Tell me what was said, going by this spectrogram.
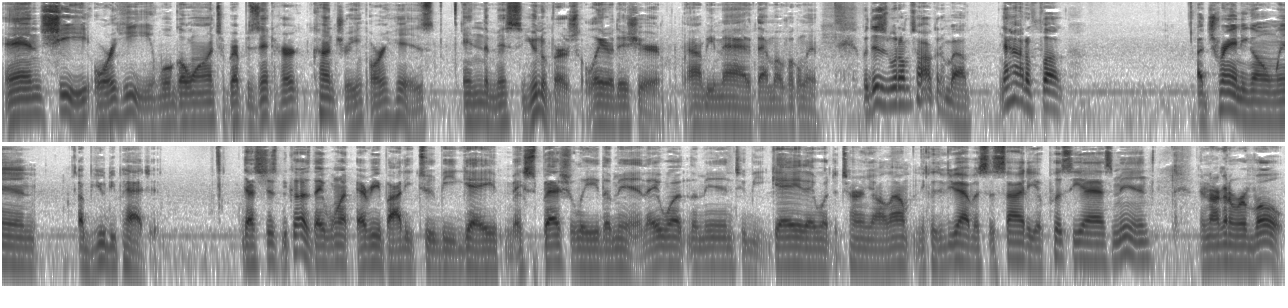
And she or he will go on to represent her country or his in the Miss Universe later this year. I'll be mad if that motherfucker win. But this is what I'm talking about. Now, how the fuck a tranny gonna win a beauty pageant? That's just because they want everybody to be gay, especially the men. They want the men to be gay. They want to turn y'all out. Because if you have a society of pussy ass men, they're not going to revolt.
